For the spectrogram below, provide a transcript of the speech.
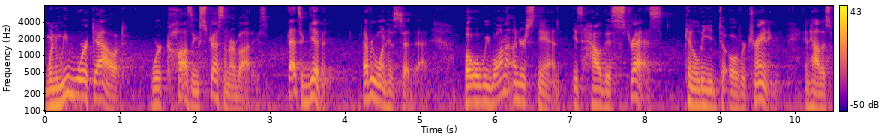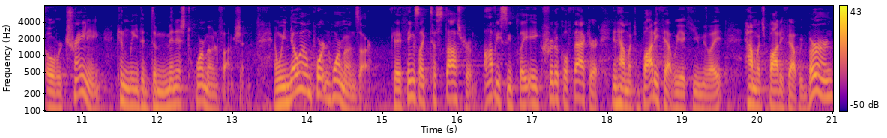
When we work out, we're causing stress in our bodies. That's a given. Everyone has said that. But what we want to understand is how this stress can lead to overtraining and how this overtraining can lead to diminished hormone function. And we know how important hormones are. Okay, things like testosterone obviously play a critical factor in how much body fat we accumulate, how much body fat we burn,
